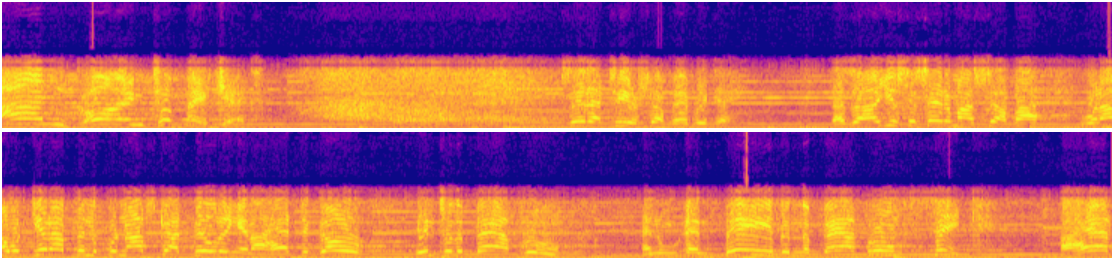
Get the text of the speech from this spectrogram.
I'm going to make it. Say that to yourself every day. As I used to say to myself, I, when I would get up in the Penobscot building and I had to go into the bathroom and, and bathe in the bathroom sink, I had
